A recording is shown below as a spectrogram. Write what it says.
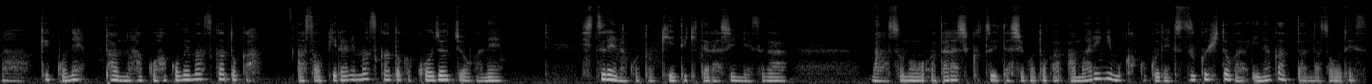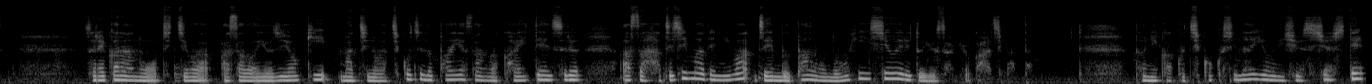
まあ結構ねパンの箱運べますかとか朝起きられますかとか工場長がね失礼なことを聞いてきたらしいんですがまあその新しくついた仕事があまりにも過酷で続く人がいなかったんだそうです。それからの父は朝は4時起き町のあちこちのパン屋さんが開店する朝8時までには全部パンを納品し終えるという作業が始まった。とにかく遅刻しないように出社して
